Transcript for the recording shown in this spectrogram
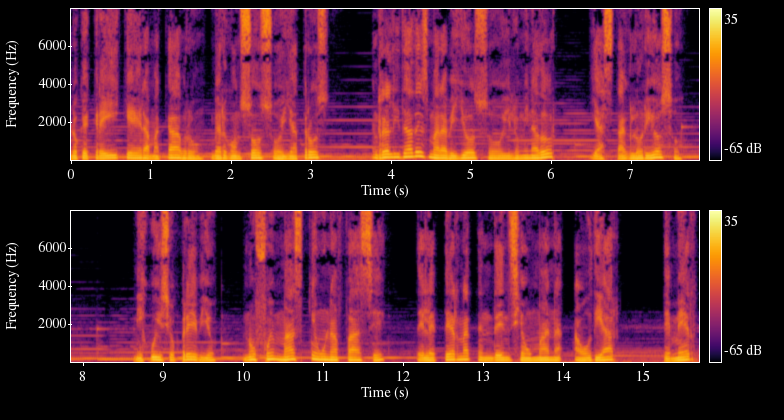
Lo que creí que era macabro, vergonzoso y atroz, en realidad es maravilloso, iluminador y hasta glorioso. Mi juicio previo no fue más que una fase de la eterna tendencia humana a odiar, temer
